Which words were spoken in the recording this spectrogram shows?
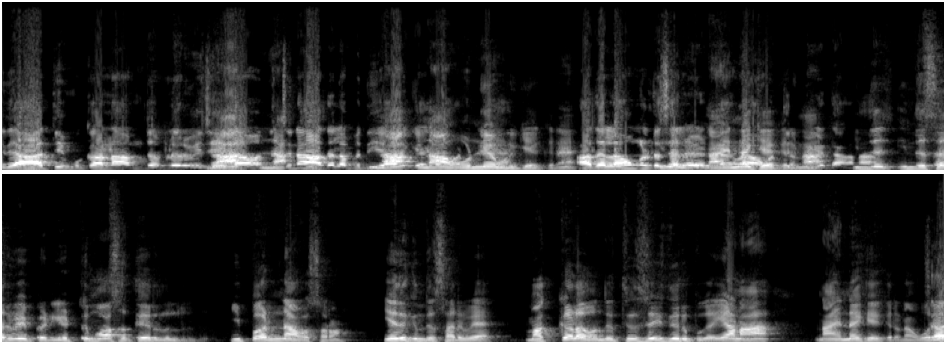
இதே அதிமுக நாம் தமிழர் விஜய் வந்துச்சுன்னா அதெல்லாம் பத்தி நான் நான் ஒண்ணே கேட்கிறேன். அதெல்லாம் உங்கள்ட்ட நான் என்ன கேட்கிறேன்னா இந்த இந்த சர்வே எட்டு மாச தேர்தல் இருக்கு. இப்போ என்ன அவசரம்? எதுக்கு இந்த சர்வே மக்களை வந்து திசை திருப்புக. ஏன்னா நான் என்ன கேட்கிறேன்னா ஒரே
